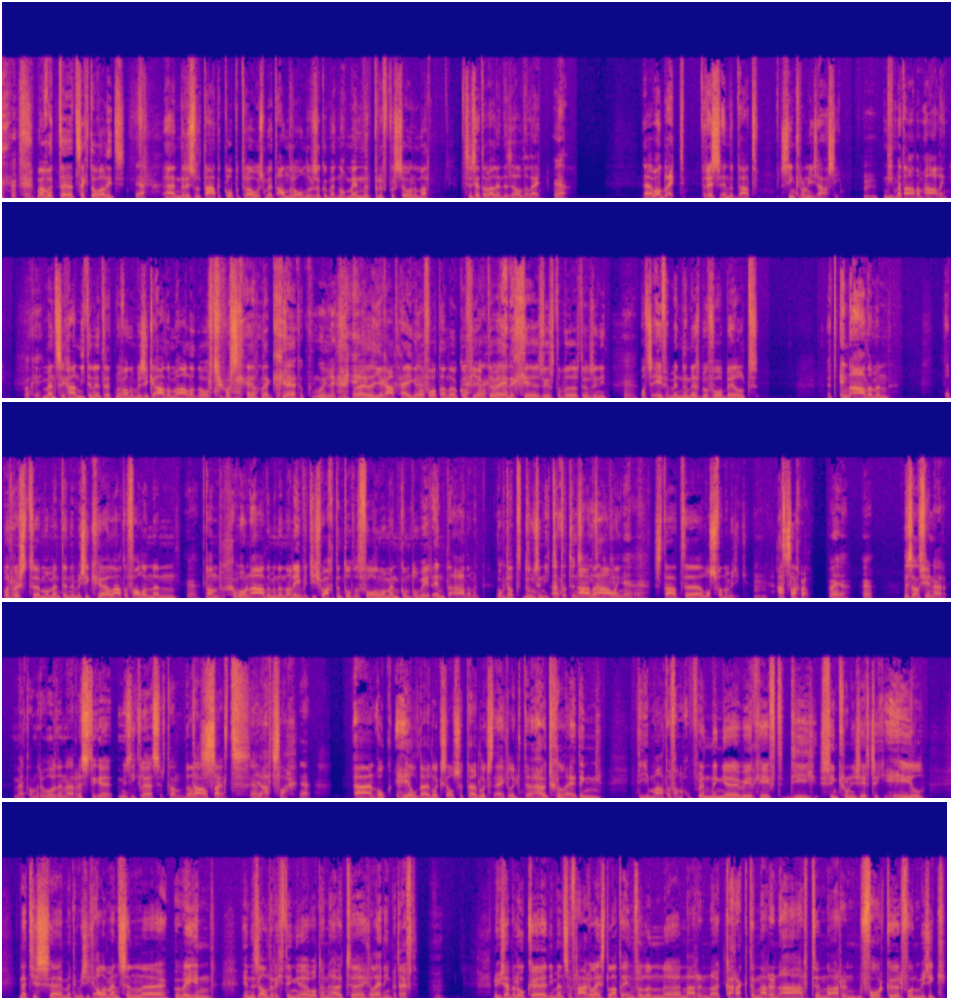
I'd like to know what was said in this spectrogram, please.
maar goed, eh, het zegt toch wel iets. Ja. En de resultaten kloppen trouwens met andere onderzoeken met nog minder proefpersonen, maar ze zitten wel in dezelfde lijn. Ja. Eh, wat blijkt? Er is inderdaad synchronisatie. Niet met ademhaling. Oké. Mensen gaan niet in het ritme van de muziek ademhalen, dan word je waarschijnlijk... Dat eh, lijkt ook moeilijk. eh, je gaat hijgen of wat dan ook, of je hebt te weinig eh, zuurstof, dat doen ze niet. Wat ze even min doen is bijvoorbeeld het inademen op een rustmoment in de muziek eh, laten vallen. En Ja. dan gewoon ademen en dan eventjes wachten tot het volgende moment komt om weer in te ademen. Ook dat doen ze niet. Ah, dat doen ze niet, Ademhaling oké, ja, ja. staat eh, los van de muziek. Hartslag wel. Oh ja, ja. Dus als je naar, met andere woorden, naar rustige muziek luistert, dan, Dan daalt zakt je, je hartslag. Ja. En ook heel duidelijk, zelfs het duidelijkst eigenlijk, de huidgeleiding die je mate van opwinding eh, weergeeft, die synchroniseert zich heel netjes eh, met de muziek. Alle mensen eh, bewegen in dezelfde richting eh, wat hun huidgeleiding betreft. Nu, ze hebben ook eh, die mensen vragenlijsten laten invullen eh, naar hun eh, karakter, naar hun aard, eh, naar hun voorkeur voor muziek,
